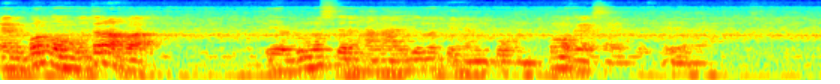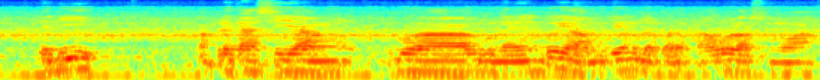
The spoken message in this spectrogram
handphone komputer apa? Ya gue mah sederhana aja pakai handphone. Lu pakai handphone. Ya. Jadi aplikasi yang gua gunain tuh ya mungkin udah pada tahu lah semua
